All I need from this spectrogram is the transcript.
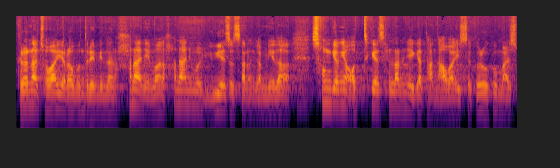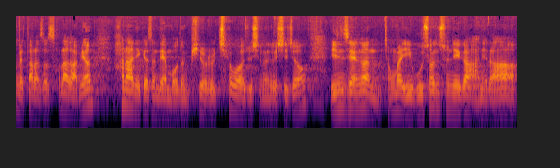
그러나 저와 여러분들이 믿는 하나님은 하나님을 위해서 사는 겁니다. 성경에 어떻게 살라는 얘기가 다 나와 있어. 그리고 그 말씀에 따라서 살아가면 하나님께서 내 모든 필요를 채워주시는 것이죠. 인생은 정말 이 우선순위가 아니라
